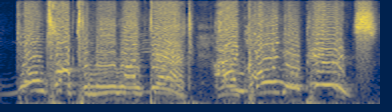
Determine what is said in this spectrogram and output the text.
Don't talk to me like that! I'm calling your parents!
